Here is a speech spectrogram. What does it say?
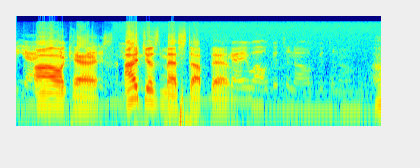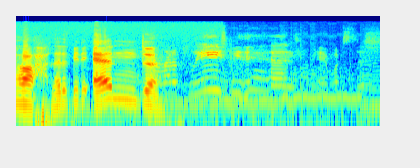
Yeah. ah, can okay. get a s- you I just messed up then. Okay, well, good to know. Good to know. Ah, let it be the end. Let it please be the end. Okay, what's this?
